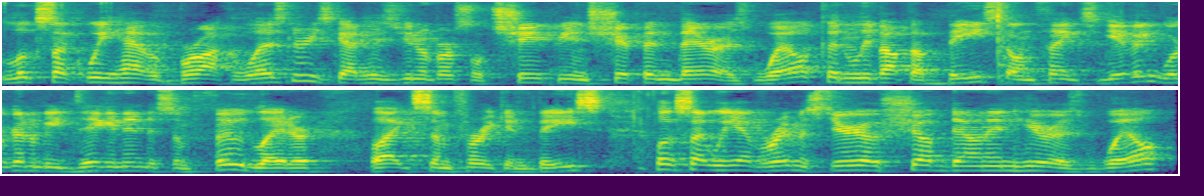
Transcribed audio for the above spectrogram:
looks like we have Brock Lesnar. He's got his Universal Championship in there as well. Couldn't leave out the Beast on Thanksgiving. We're going to be digging into some food later, like some freaking Beast. Looks like we have Rey Mysterio shoved down in here as well.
